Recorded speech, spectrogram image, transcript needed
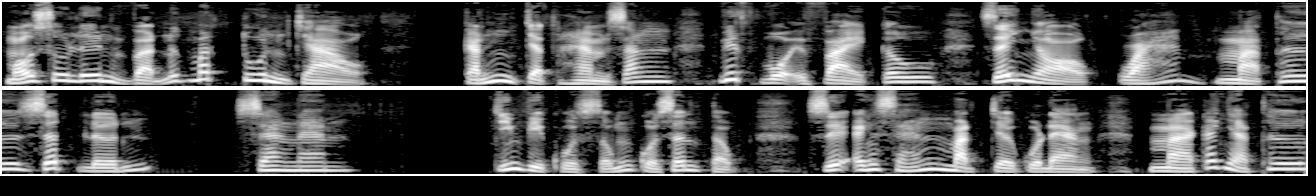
máu sôi lên và nước mắt tuôn trào. Cắn chặt hàm răng, viết vội vài câu, giấy nhỏ quá mà thơ rất lớn. Giang Nam Chính vì cuộc sống của dân tộc, dưới ánh sáng mặt trời của đảng mà các nhà thơ,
